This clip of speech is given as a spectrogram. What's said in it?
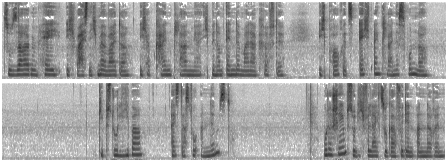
Zu sagen, hey, ich weiß nicht mehr weiter, ich habe keinen Plan mehr, ich bin am Ende meiner Kräfte, ich brauche jetzt echt ein kleines Wunder. Gibst du lieber, als dass du annimmst? Oder schämst du dich vielleicht sogar für den anderen?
